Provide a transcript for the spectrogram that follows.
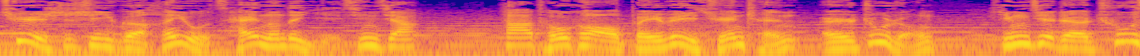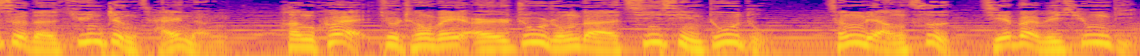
确实是一个很有才能的野心家。他投靠北魏权臣尔朱荣，凭借着出色的军政才能，很快就成为尔朱荣的亲信都督，曾两次结拜为兄弟。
